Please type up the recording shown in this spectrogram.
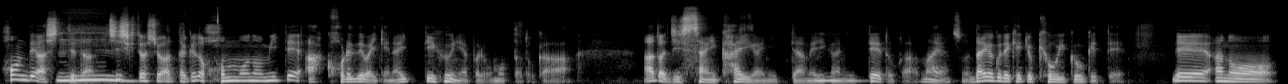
本では知ってたうん。知識としてはあったけど本物を見てあこれではいけないっていうふうにやっぱり思ったとかあとは実際に海外に行ってアメリカに行ってとか、まあ、その大学で結局教育を受けてであの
